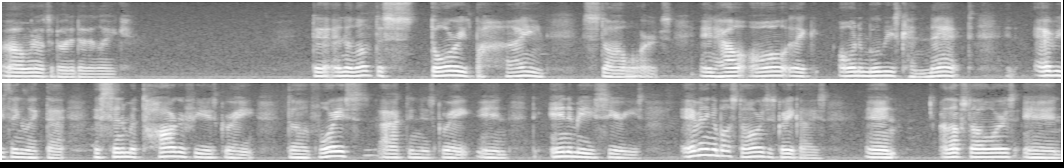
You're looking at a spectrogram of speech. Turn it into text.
uh, what else about it that I like? The, and I love the stories behind Star Wars and how all like all the movies connect and everything like that. The cinematography is great. The voice acting is great in the anime series. Everything about Star Wars is great, guys. And I love Star Wars, and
